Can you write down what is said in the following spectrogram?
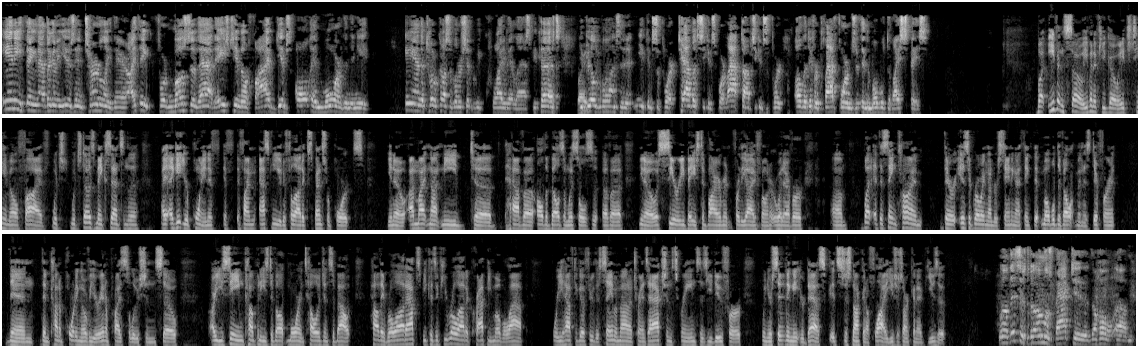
anything that they're going to use internally there, I think for most of that, the HTML5 gives all and more than they need. And the total cost of ownership will be quite a bit less because right. you build ones that you can support tablets, you can support laptops, you can support all the different platforms within the mobile device space. But even so, even if you go HTML5, which which does make sense in the I, I get your point. If if if I'm asking you to fill out expense reports, you know, I might not need to have uh, all the bells and whistles of a you know a Siri based environment for the iPhone or whatever. Um, but at the same time, there is a growing understanding, I think, that mobile development is different than than kind of porting over your enterprise solutions. So, are you seeing companies develop more intelligence about how they roll out apps because if you roll out a crappy mobile app, where you have to go through the same amount of transaction screens as you do for when you're sitting at your desk, it's just not going to fly. Users aren't going to use it. Well, this is almost back to the whole um,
